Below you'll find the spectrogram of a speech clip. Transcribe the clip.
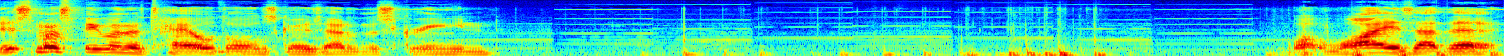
This must be when the tail dolls goes out of the screen. What? Why is that there?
